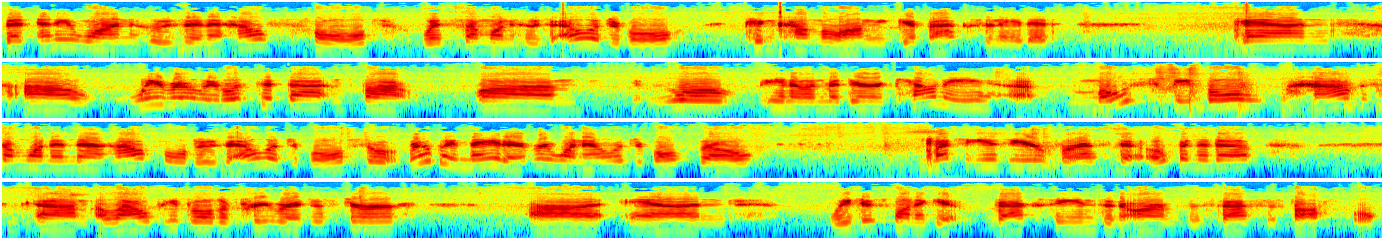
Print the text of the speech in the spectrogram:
that anyone who's in a household with someone who's eligible can come along and get vaccinated. And uh, we really looked at that and thought, um, well, you know, in Madera County, uh, most people have someone in their household who's eligible, so it really made everyone eligible. So much easier for us to open it up, um, allow people to pre-register, uh, and we just want to get vaccines in arms as fast as possible.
